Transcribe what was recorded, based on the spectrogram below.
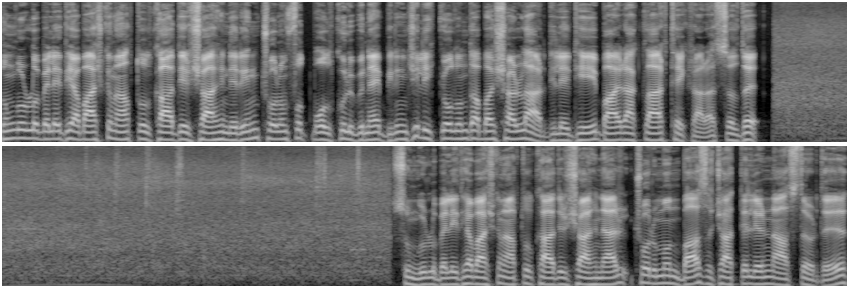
Sungurlu Belediye Başkanı Abdülkadir Şahiner'in Çorum Futbol Kulübü'ne 1. Lig yolunda başarılar dilediği bayraklar tekrar asıldı. Sungurlu Belediye Başkanı Abdülkadir Şahiner, Çorum'un bazı caddelerini astırdığı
